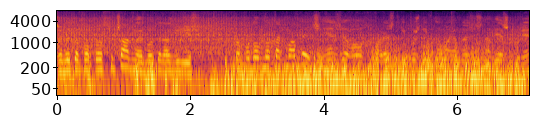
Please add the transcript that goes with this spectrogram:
żeby to po prostu czarne, bo teraz widzisz, to podobno tak ma być, nie? Że o, resztki pożniwne mają leżeć na wierzchu, nie?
